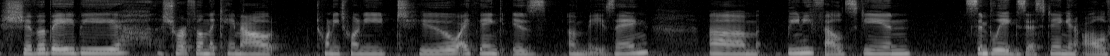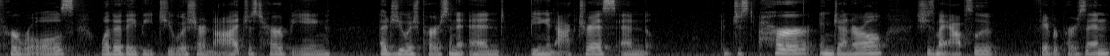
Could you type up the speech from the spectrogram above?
Shiva Baby, the short film that came out 2022, I think, is amazing. Um, Beanie Feldstein simply existing in all of her roles, whether they be Jewish or not, just her being a Jewish person and being an actress and just her in general. She's my absolute favorite person.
